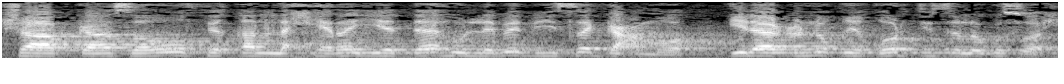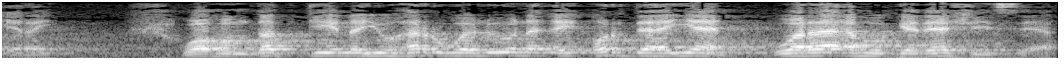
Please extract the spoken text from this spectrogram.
Shaabkaasoo uhiqa la xihay yadaahu labadiisa gacmood ilaa cunuqii qoortiisa lagu soo xidhay wahum dadkiina yuharwaluuna ay ordahayaan waraa'ahu gadaashiisa.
